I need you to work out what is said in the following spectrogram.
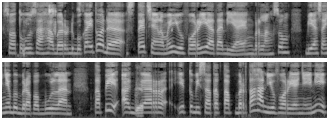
suatu usaha baru dibuka itu ada stage yang namanya euforia tadi ya yang berlangsung biasanya beberapa bulan. Tapi agar yeah. itu bisa tetap bertahan euforianya ini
